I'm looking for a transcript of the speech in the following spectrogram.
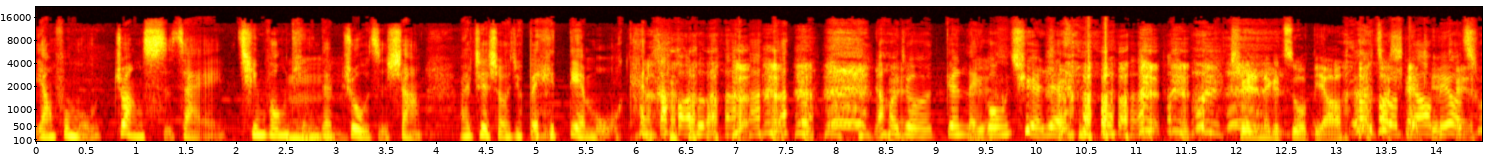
养父母撞死在清风亭的柱子上。嗯而这时候就被电母看到了，然后就跟雷公确认，确认那个坐标，坐标没有错，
